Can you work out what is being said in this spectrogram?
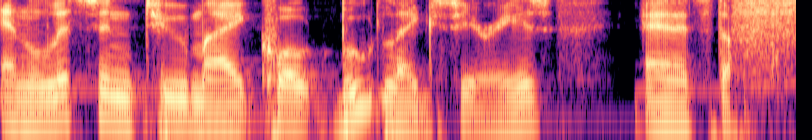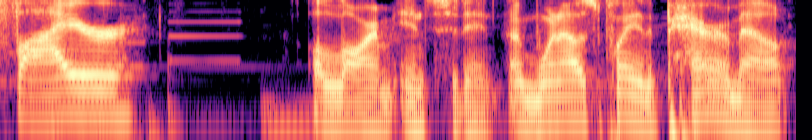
and listen to my quote bootleg series and it's the fire alarm incident. And when I was playing the Paramount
